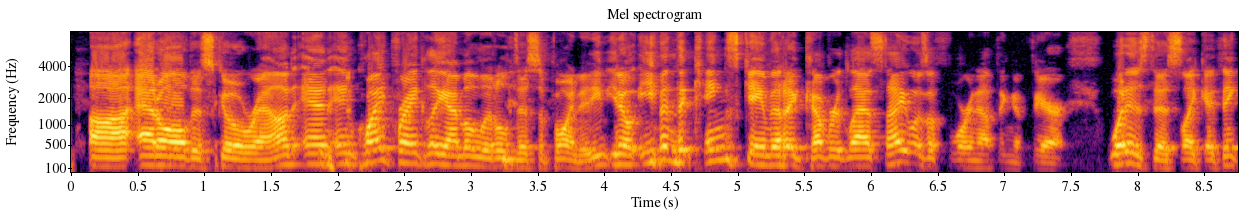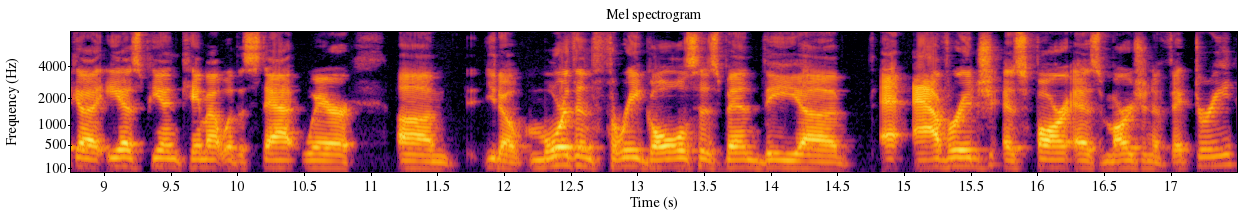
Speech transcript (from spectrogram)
uh, at all this go round. And and quite frankly, I'm a little disappointed. You know, even the Kings game that I covered last night was a four nothing affair. What is this? Like I think uh, ESPN came out with a stat where um, you know more than three goals has been the uh, a- average as far as margin of victory.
